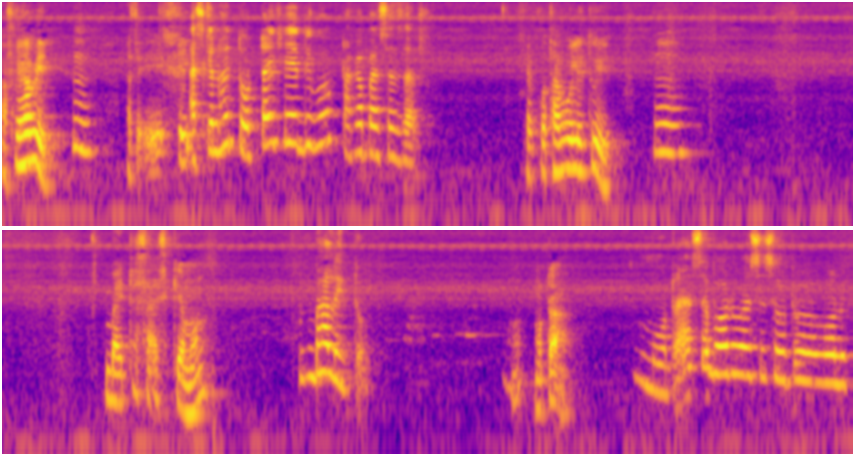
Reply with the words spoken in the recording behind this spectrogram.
আজকে খাবি? হুম। আচ্ছা এই আজকে নয় তোরটাই খেয়ে দিব টাকা পাঁচ হাজার। কথা বলি তুই? হুম। বাইরটার সাইজ কেমন? ভালোই তো। মোটা? মোটা আছে বড় আছে ছোট অনেক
